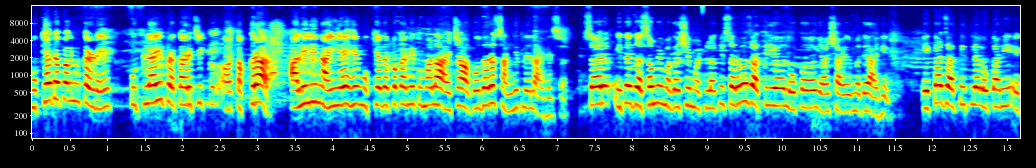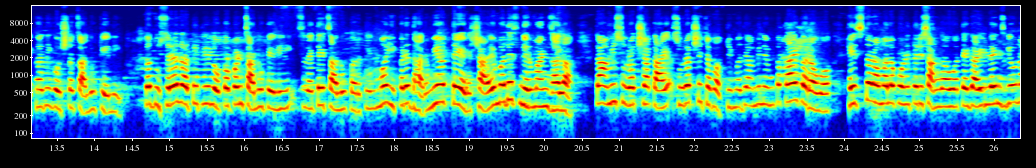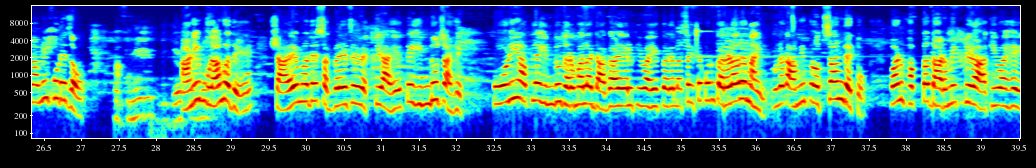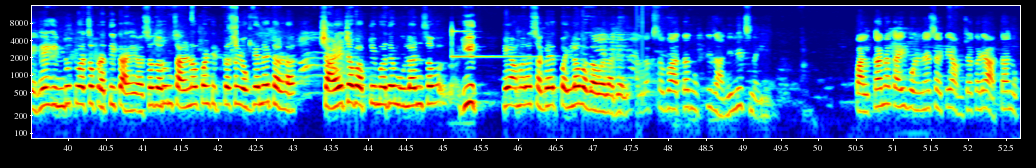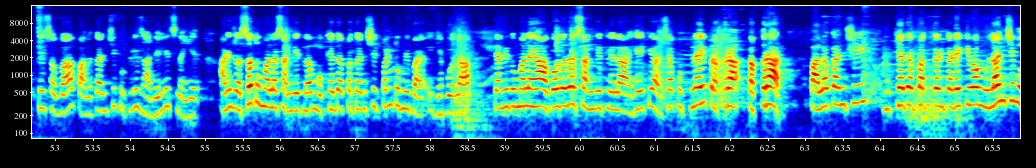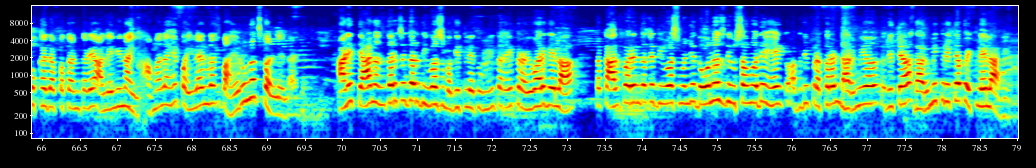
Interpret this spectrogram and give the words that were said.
मुख्याध्यापकांकडे कुठल्याही प्रकारची तक्रार आलेली नाहीये हे मुख्याध्यापकांनी तुम्हाला याच्या अगोदरच सांगितलेलं आहे सर. सर इथे जसं मी मगाशी म्हटलं की सर्व जातीय लोक या शाळेमध्ये आहेत. एका जातीतल्या लोकांनी एखादी गोष्ट चालू केली तर दुसऱ्या जातीतली लोक पण चालू केली ते चालू करतील. मग इकडे धार्मीय तेढ शाळेमध्येच निर्माण झाला तर आम्ही सुरक्षा काय सुरक्षेच्या बाबतीमध्ये आम्ही नेमकं काय करावं? हेच तर आम्हाला कोणीतरी सांगावं ते गाईडलाईन्स घेऊन आम्ही पुढे जाऊ. आणि मुळामध्ये शाळेमध्ये सगळे जे व्यक्ती आहेत ते हिंदूच आहेत. कोणी आपल्या हिंदू धर्माला डागाळेल किंवा हे करेल असं इथे कोण करणारं नाही. उलट आम्ही प्रोत्साहन देतो. पण फक्त धार्मिक टिळा किंवा हे हे हिंदुत्वाचं प्रतीक आहे असं धरून चालणं पण तितकंसं योग्य नाही ठरणार. शाळेच्या बाबतीमध्ये मुलांचं हित हे आम्हाला सगळ्यात पहिलं बघावं लागेल. पालक सभा आता नुकती झालेलीच नाही. पालकांना काही बोलण्यासाठी आमच्याकडे आता नुकती सभा पालकांची कुठली झालेलीच नाहीये. आणि जसं तुम्हाला सांगितलं मुख्याध्यापकांशी पण तुम्ही घे- बोला त्यांनी तुम्हाला ह्या अगोदरच सांगितलेलं आहे की अशा कुठल्याही प्रकार तक्रार पालकांची मुख्याध्यापकांकडे किंवा मुलांची मुख्याध्यापकांकडे आलेली नाही. आम्हाला हे पहिल्यांदाच बाहेरूनच कळलेलं आहे. आणि त्यानंतरचे जर दिवस बघितले तुम्ही तर एक रविवार गेला तर कालपर्यंतचे दिवस म्हणजे दोनच दिवसामध्ये हे अगदी प्रकरण धार्मीयरित्या धार्मिकरित्या पेटलेलं आहे.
